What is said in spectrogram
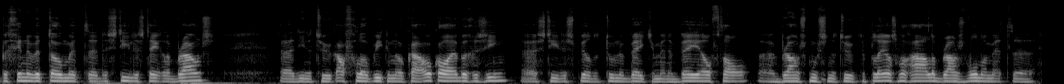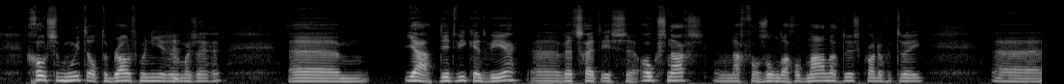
beginnen we toon met de Steelers tegen de Browns. die natuurlijk afgelopen weekend elkaar ook al hebben gezien. Steelers speelden toen een beetje met een B-elftal. Browns moesten natuurlijk de playoffs nog halen. Browns wonnen met grootste moeite op de Browns manier, zullen maar zeggen. Um, ja, dit weekend weer. Uh, wedstrijd is uh, ook s'nachts. In de nacht van zondag op maandag dus, kwart over twee. Uh,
